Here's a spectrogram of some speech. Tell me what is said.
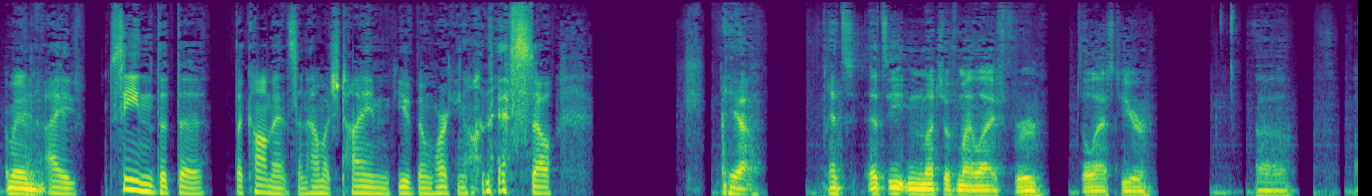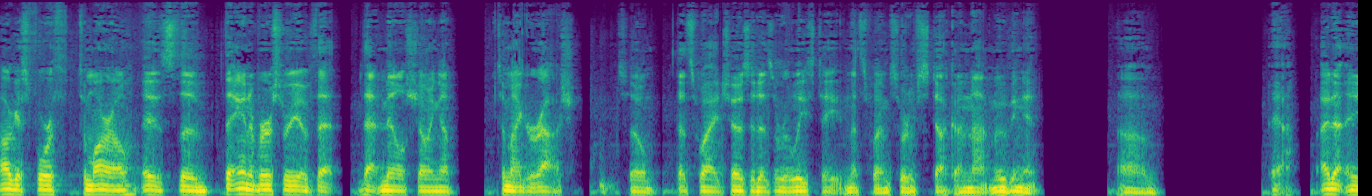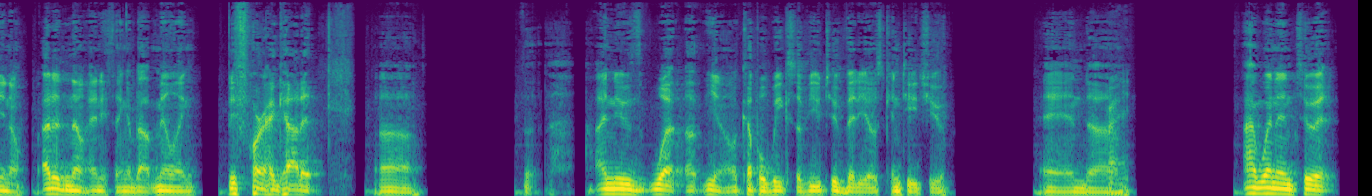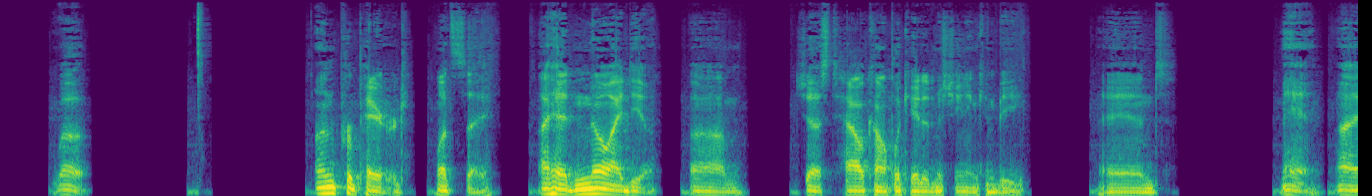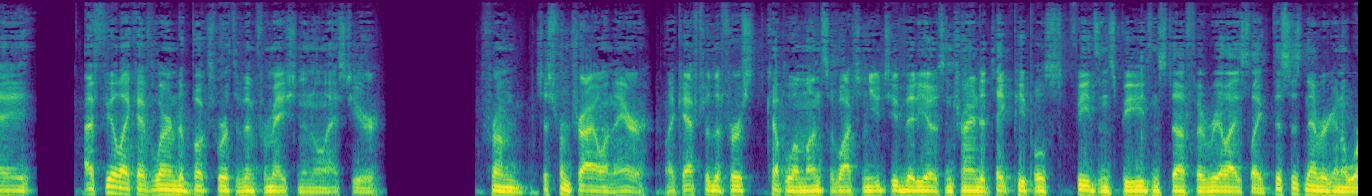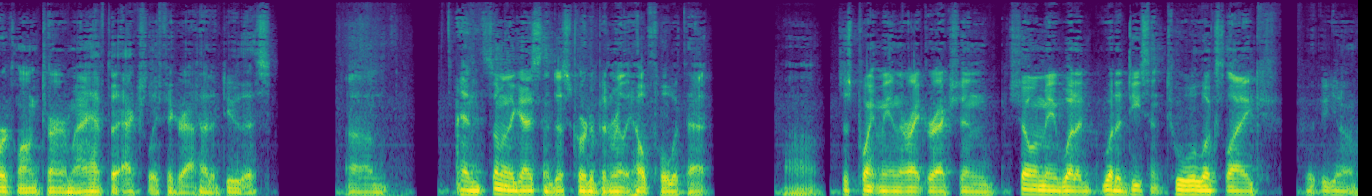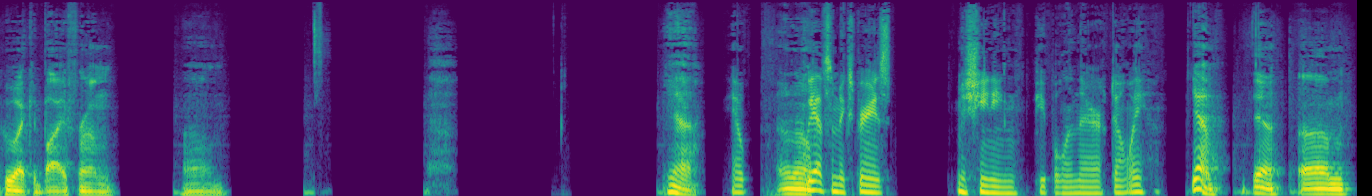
I mean, I've seen that the the comments and how much time you've been working on this. So yeah, it's it's eaten much of my life for the last year. Uh, August fourth tomorrow is the the anniversary of that that mill showing up to my garage. So that's why I chose it as a release date, and that's why I'm sort of stuck on not moving it. Um, yeah, I don't, you know, I didn't know anything about milling before I got it. Uh, I knew what uh, you know a couple weeks of YouTube videos can teach you, and uh, right. I went into it well unprepared. Let's say I had no idea um, just how complicated machining can be, and man, I I feel like I've learned a book's worth of information in the last year from just from trial and error. Like after the first couple of months of watching YouTube videos and trying to take people's feeds and speeds and stuff, I realized like this is never going to work long term. I have to actually figure out how to do this. Um, and some of the guys in the Discord have been really helpful with that. Uh, just point me in the right direction, showing me what a what a decent tool looks like, you know, who I could buy from. Um, yeah, Yep. I don't know. We have some experienced machining people in there, don't we? Yeah, yeah. Um,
